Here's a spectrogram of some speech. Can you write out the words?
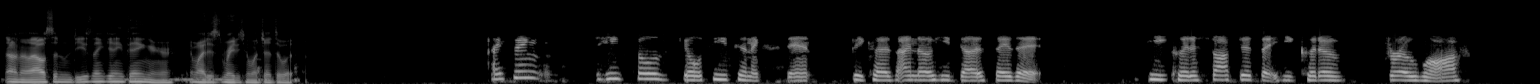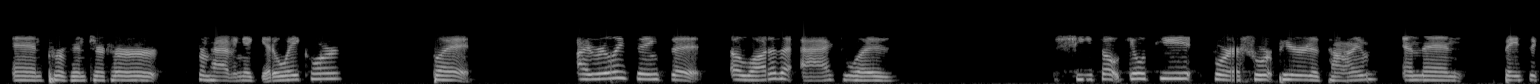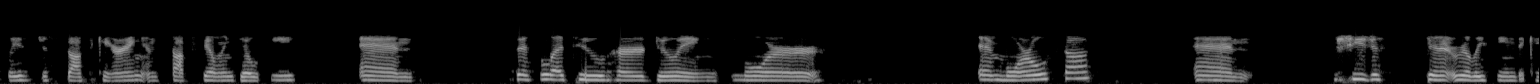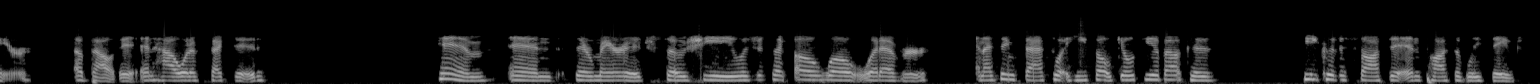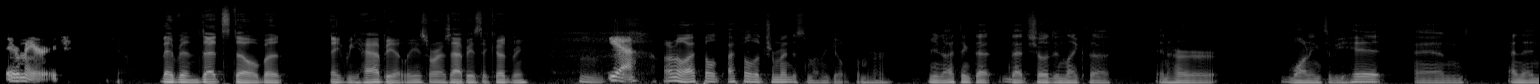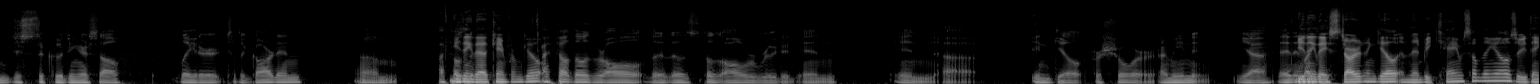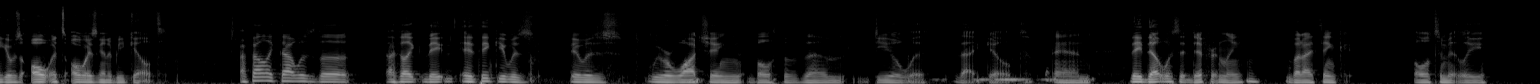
I don't know, Allison. Do you think anything, or am I just reading too much into it? I think he feels guilty to an extent because I know he does say that he could have stopped it, that he could have drove off and prevented her from having a getaway car. But I really think that a lot of the act was she felt guilty for a short period of time and then basically just stopped caring and stopped feeling guilty and this led to her doing more immoral stuff and she just didn't really seem to care about it and how it affected him and their marriage so she was just like oh well whatever and i think that's what he felt guilty about because he could have stopped it and possibly saved their marriage Yeah. They've been dead still, but they'd be happy at least, or as happy as they could be. Hmm. yeah I don't know. I felt I felt a tremendous amount of guilt from her. You know, I think that that showed in like the in her wanting to be hit and and then just secluding herself later to the garden. Um, I felt You think that came from guilt? I felt those were all the, those those all were rooted in in uh in guilt for sure. I mean, yeah. And, and you like, think they started in guilt and then became something else, or you think it was oh, it's always going to be guilt? I felt like that was the. I feel like they. I think it was. It was we were watching both of them deal with that guilt, and they dealt with it differently. Mm. But I think ultimately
